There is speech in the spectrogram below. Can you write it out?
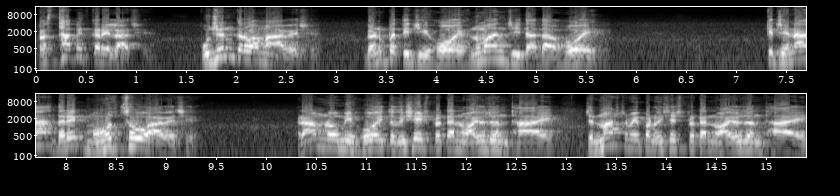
પ્રસ્થાપિત કરેલા છે. પૂજન કરવામાં આવે છે. ગણપતિજી હોય, હનુમાનજી દાદા હોય, કે જેના દરેક મહોત્સવો આવે છે. રામનવમી હોય તો વિશેષ પ્રકારનું આયોજન થાય. જન્માષ્ટમી પણ વિશેષ પ્રકારનું આયોજન થાય.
